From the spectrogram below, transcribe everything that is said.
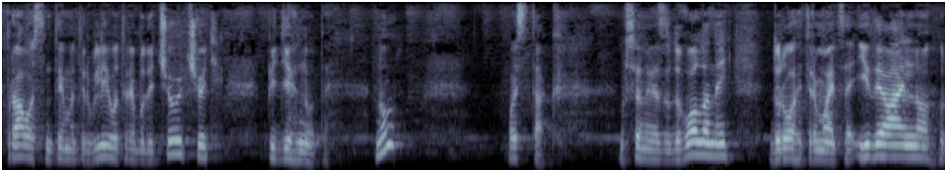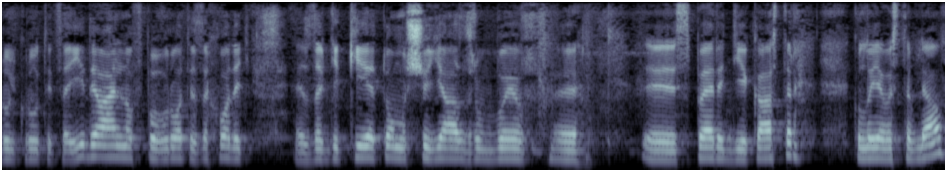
вправо, сантиметр вліво треба буде чуть-чуть підігнути. Ну, ось так. Машиною я задоволений, дороги тримаються ідеально, руль крутиться ідеально, в повороти заходить. Е, Завдяки тому, що я зробив е, е, спереді кастер, коли я виставляв,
